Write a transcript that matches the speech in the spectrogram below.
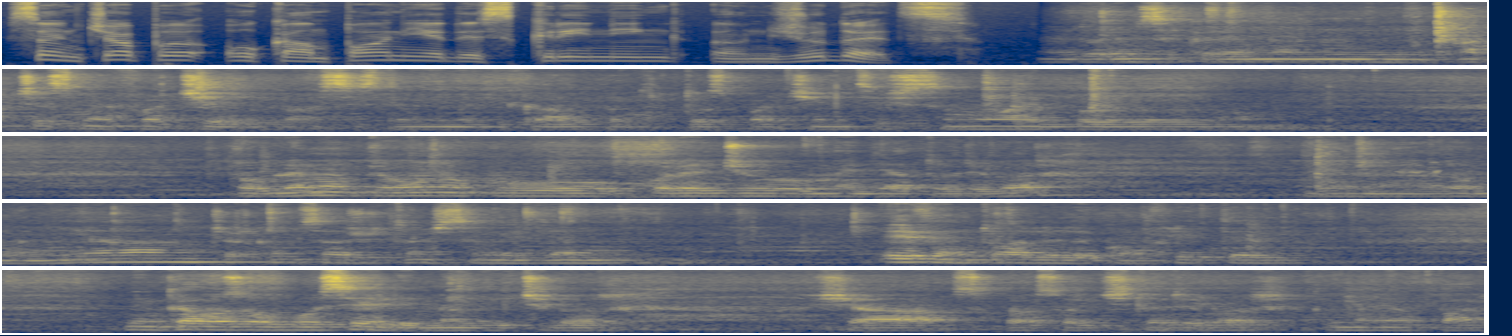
să înceapă o campanie de screening în județ. Ne dorim să creăm un acces mai facil la sistemul medical pentru toți pacienții și să nu aibă probleme împreună cu Colegiul Mediatorilor din România. Încercăm să ajutăm și să mediem eventualele conflicte din cauza oboselii medicilor și a supra-solicitărilor când mai apar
